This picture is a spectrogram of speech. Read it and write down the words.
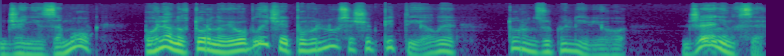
Дженніс замовк, поглянув Торнові в обличчя і повернувся, щоб піти, але Торн зупинив його. Дженнінгсе.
